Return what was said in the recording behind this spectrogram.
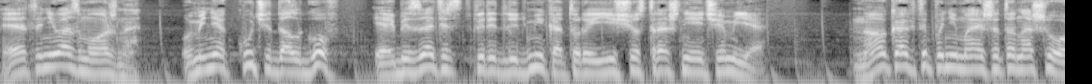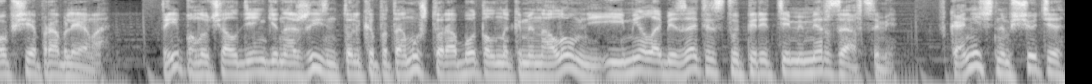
это невозможно. У меня куча долгов и обязательств перед людьми, которые еще страшнее, чем я. Но, как ты понимаешь, это наша общая проблема. Ты получал деньги на жизнь только потому, что работал на каменоломне и имел обязательства перед теми мерзавцами. В конечном счете,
